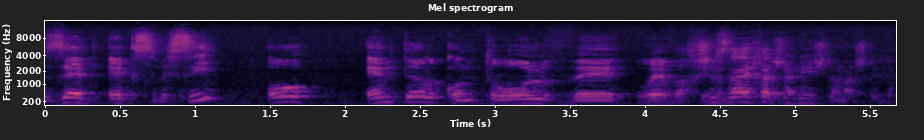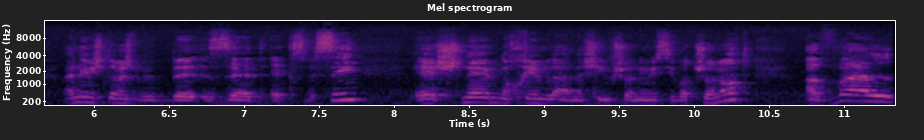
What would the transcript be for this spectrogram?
Z, X ו-C או Enter, Control ורווח. שזה האחד. שאני השתמשתי בו. אני משתמש ב-Z, X ו-C, אה, שניהם נוחים לאנשים שונים מסיבות שונות, אבל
